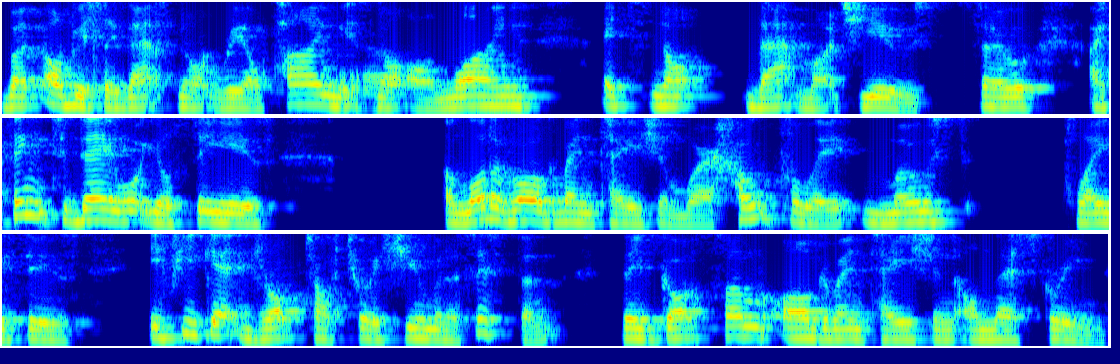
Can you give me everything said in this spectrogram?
But obviously, that's not real time, it's not online, it's not that much use. So I think today what you'll see is a lot of augmentation where hopefully most places, if you get dropped off to a human assistant, they've got some augmentation on their screen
